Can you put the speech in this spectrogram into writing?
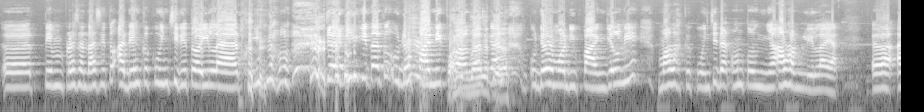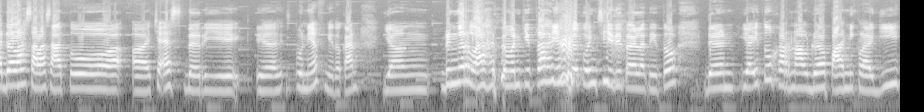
eh, tim presentasi itu ada yang kekunci di toilet gitu. Jadi kita tuh udah panik, Panik banget, banget kan. ya. Udah mau dipanggil nih malah kekunci dan untungnya alhamdulillah ya eh, adalah salah satu eh, CS dari ya, UNEF gitu kan yang denger lah teman kita yang kekunci di toilet itu. Dan ya itu karena udah panik lagi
